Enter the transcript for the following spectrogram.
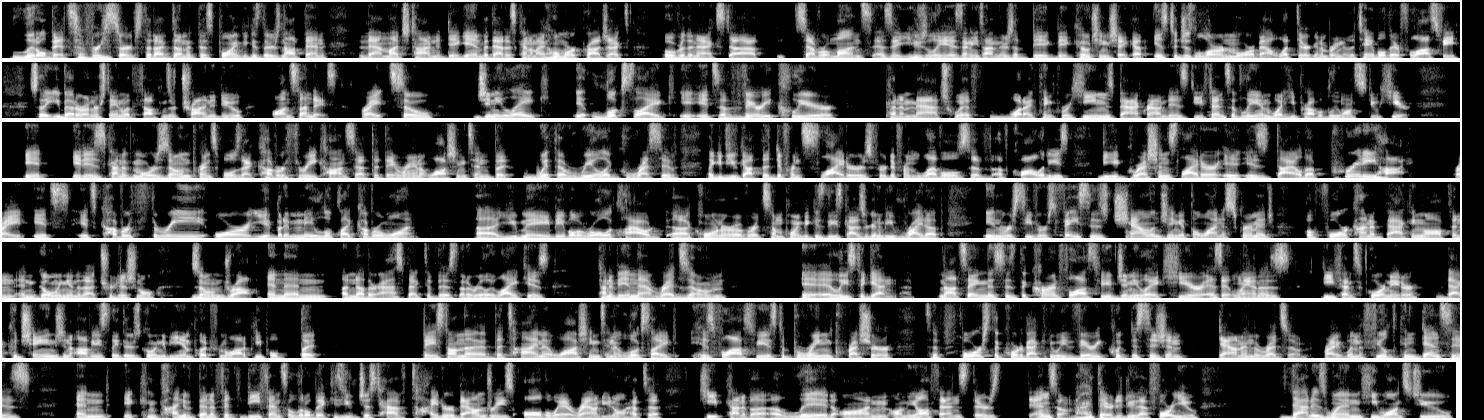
little bits of research that I've done at this point because there's not been that much time to dig in. But that is kind of my homework project over the next uh, several months, as it usually is anytime there's a big, big coaching shakeup, is to just learn more about what they're going to bring to the table, their philosophy, so that you better understand what the Falcons are trying to do on Sundays, right? So, Jimmy Lake, it looks like it's a very clear kind of match with what I think Raheem's background is defensively and what he probably wants to do here. It it is kind of more zone principles that cover three concept that they ran at Washington, but with a real aggressive, like if you've got the different sliders for different levels of, of qualities, the aggression slider is, is dialed up pretty high, right? It's it's cover three, or you, but it may look like cover one. Uh, you may be able to roll a cloud uh, corner over at some point because these guys are going to be right up in receivers' faces, challenging at the line of scrimmage before kind of backing off and, and going into that traditional zone drop. And then another aspect of this that I really like is kind of in that red zone, at least again, not saying this is the current philosophy of Jimmy Lake here as Atlanta's defensive coordinator. That could change. And obviously, there's going to be input from a lot of people. But based on the, the time at Washington, it looks like his philosophy is to bring pressure to force the quarterback into a very quick decision down in the red zone, right? When the field condenses and it can kind of benefit the defense a little bit because you just have tighter boundaries all the way around. You don't have to keep kind of a, a lid on on the offense. There's the end zone right there to do that for you. That is when he wants to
